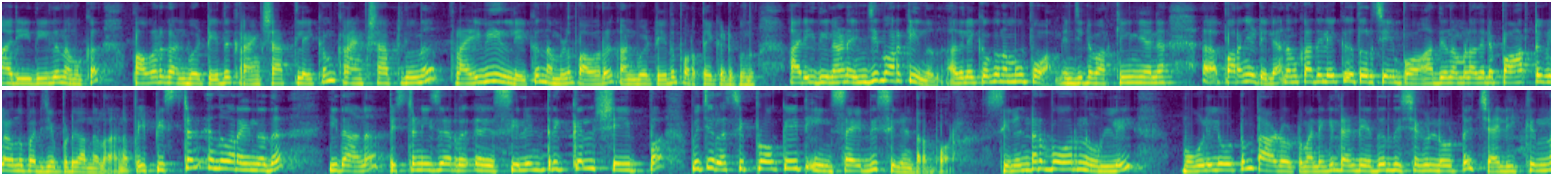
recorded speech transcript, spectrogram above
ആ രീതിയിൽ നമുക്ക് പവർ കൺവേർട്ട് ചെയ്ത് ക്രാങ്ക് ഷാഫ്റ്റിലേക്കും ക്രാങ്ക് ഷാഫ്റ്റിൽ നിന്ന് ഫ്ലൈ വീലിലേക്കും നമ്മൾ പവർ കൺവേർട്ട് ചെയ്ത് പുറത്തേക്ക് എടുക്കുന്നു ആ രീതിയിലാണ് എഞ്ചിൻ വർക്ക് ചെയ്യുന്നത്. അതിലേക്കൊക്കെ നമുക്ക് പോവാം. എഞ്ചിന്റെ വർക്കിംഗ് ഞാൻ പറഞ്ഞിട്ടില്ല. നമുക്ക് അതിലേക്ക് തീർച്ചയായും പോവാം. ആദ്യം നമ്മൾ അതിന്റെ പാർട്ടുകളെ ഒന്ന് പരിചയപ്പെടുക എന്നുള്ളതാണ്. അപ്പോൾ ഈ പിസ്റ്റൺ എന്ന് പറയുന്നത് ഇതാണ്. Piston is a cylindrical shape which reciprocate inside the cylinder bore cylinder ബോറിനുള്ളിൽ മുകളിലോട്ടും താഴോട്ടും അല്ലെങ്കിൽ രണ്ട് എതിർ ദിശകളിലോട്ട് ചലിക്കുന്ന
